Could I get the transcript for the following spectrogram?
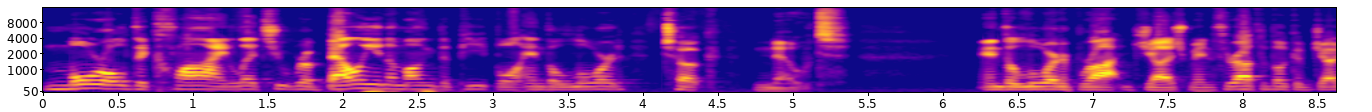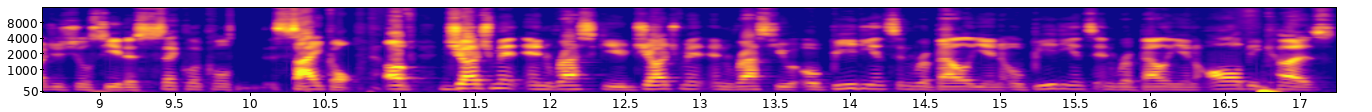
moral decline, led to rebellion among the people, and the Lord took note and the Lord brought judgment. Throughout the book of Judges, you'll see this cyclical cycle of judgment and rescue, judgment and rescue, obedience and rebellion, obedience and rebellion, all because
